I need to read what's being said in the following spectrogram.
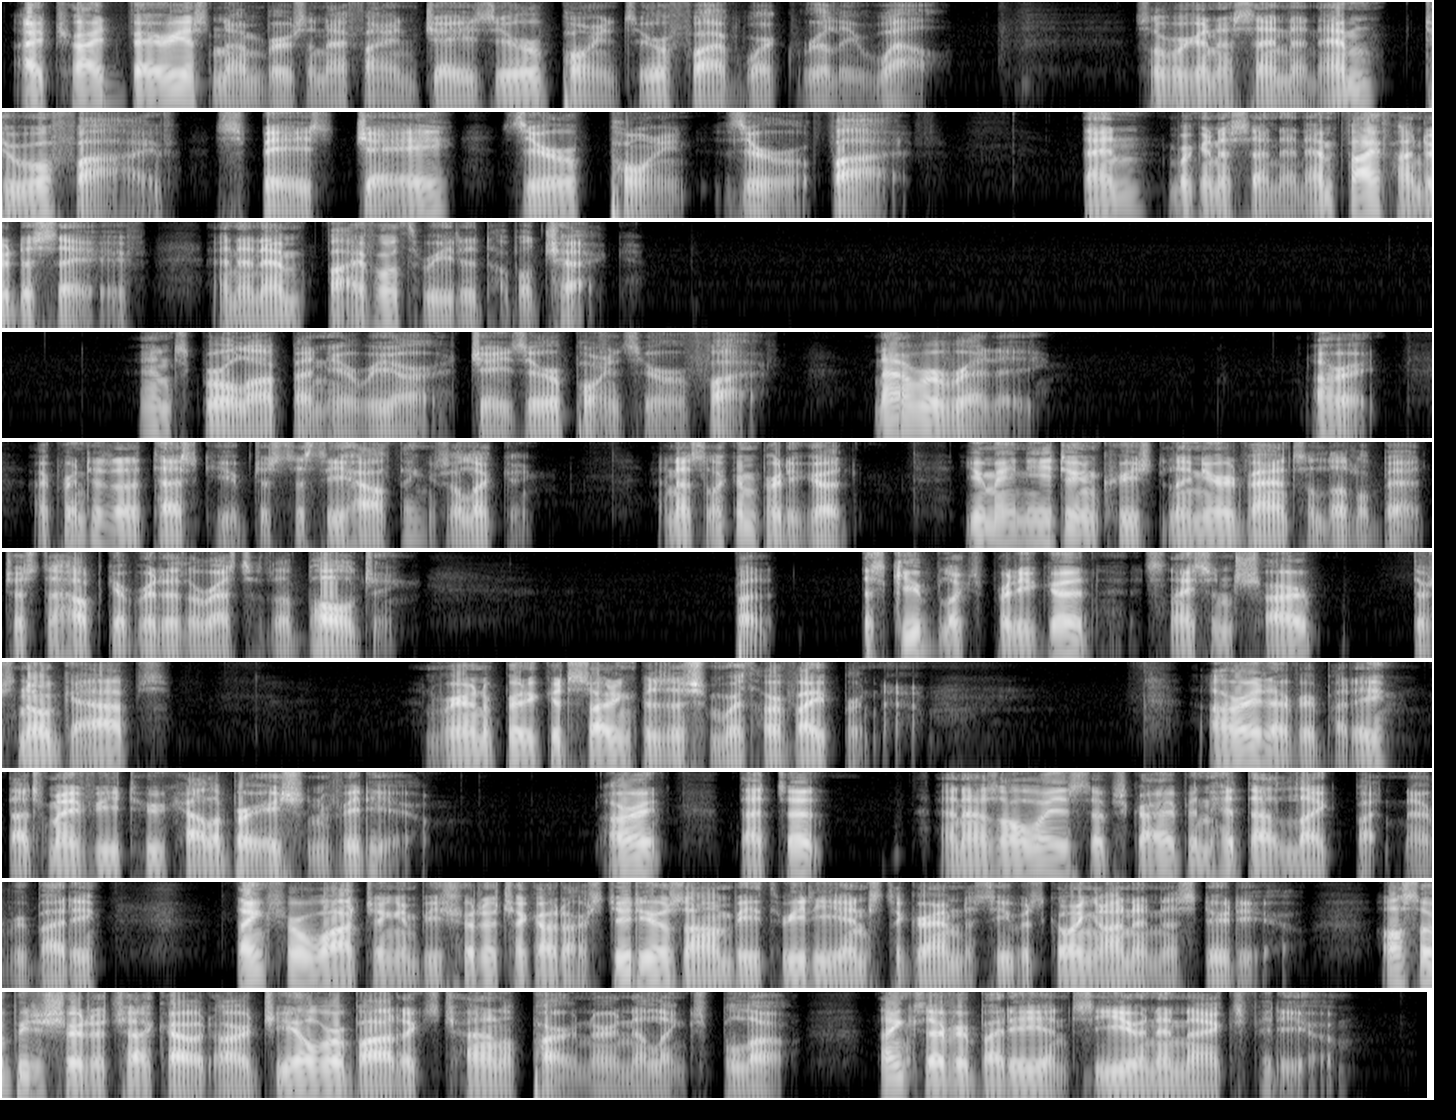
I've tried various numbers and I find J0.05 work really well. So we're going to send an M205 space J0.05. Then we're going to send an M500 to save and an M503 to double check. And scroll up and here we are, J0.05. Now we're ready. Alright, I printed a test cube just to see how things are looking. And it's looking pretty good. You may need to increase linear advance a little bit just to help get rid of the rest of the bulging. But this cube looks pretty good. It's nice and sharp. There's no gaps. And we're in a pretty good starting position with our Vyper now. Alright everybody, that's my V2 calibration video. Alright, that's it. And as always, subscribe and hit that like button everybody. Thanks for watching and be sure to check out our Studio Zombie 3D Instagram to see what's going on in the studio. Also be sure to check out our GL Robotics channel partner in the links below. Thanks everybody and see you in the next video.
